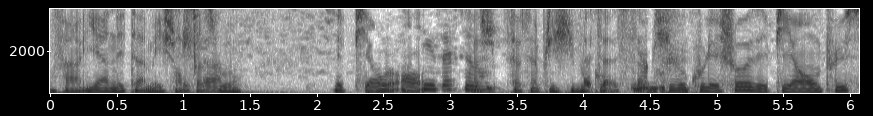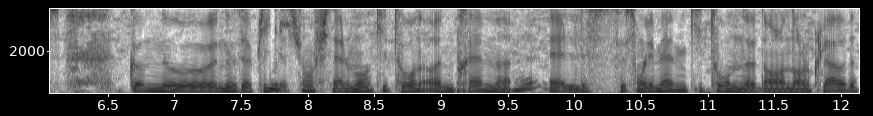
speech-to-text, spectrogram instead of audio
enfin il y a un état mais il change pas souvent. Et puis Ça, simplifie beaucoup. Ça, simplifie beaucoup les choses. Et puis en plus, comme nos, applications finalement qui tournent on-prem, elles, ce sont les mêmes qui tournent dans, le cloud.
